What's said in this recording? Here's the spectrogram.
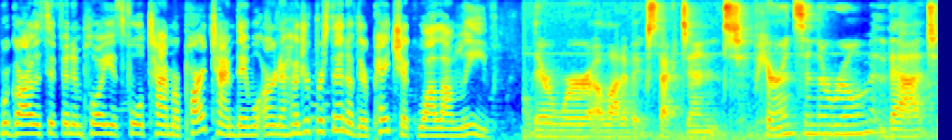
Regardless if an employee is full time or part time, they will earn 100% of their paycheck while on leave. There were a lot of expectant parents in the room that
